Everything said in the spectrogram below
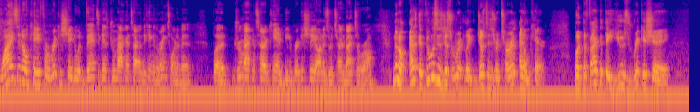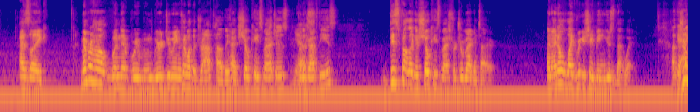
Why is it okay for Ricochet to advance against Drew McIntyre in the King of the Ring tournament, but Drew McIntyre can't beat Ricochet on his return back to Raw? No, no. I, if it was his just re- like just his return, I don't care. But the fact that they used Ricochet as like, remember how when, they, we, when we were doing we were talking about the draft, how they had showcase matches for the draftees. This felt like a showcase match for Drew McIntyre, and I don't like Ricochet being used that way. Okay, Drew I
